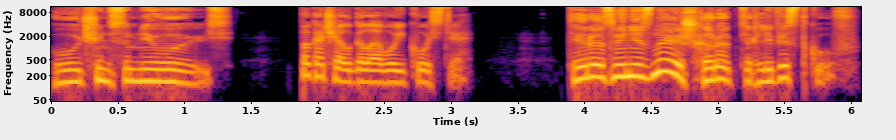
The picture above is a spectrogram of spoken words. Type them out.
«Очень сомневаюсь», — покачал головой Костя. «Ты разве не знаешь характер лепестков?»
